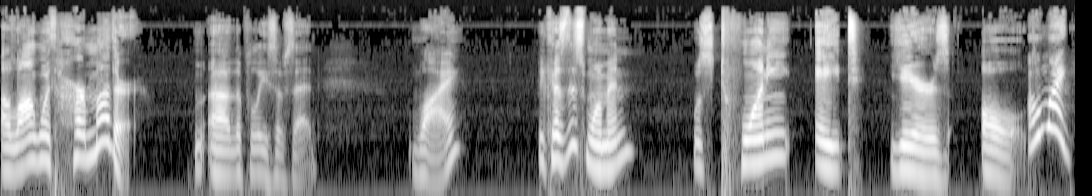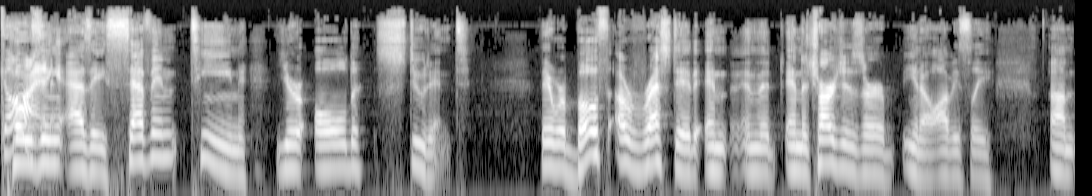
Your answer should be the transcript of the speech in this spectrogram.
along with her mother. Uh, the police have said. Why? Because this woman was 28 years old, Oh my god. posing as a 17 year old student. They were both arrested, and, and the and the charges are, you know, obviously, um,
